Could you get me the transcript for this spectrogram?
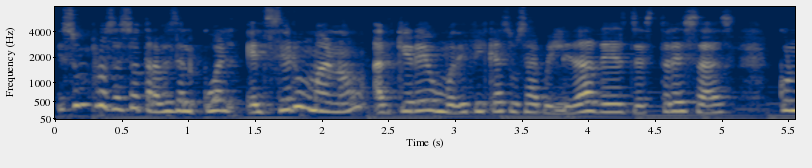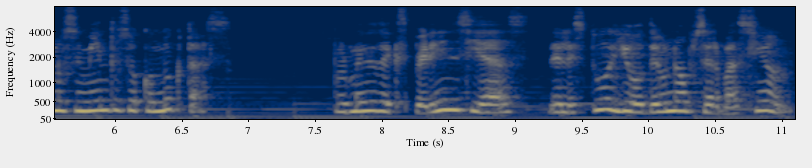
Es un proceso a través del cual el ser humano adquiere o modifica sus habilidades, destrezas, conocimientos o conductas. Por medio de experiencias, del estudio, de una observación,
